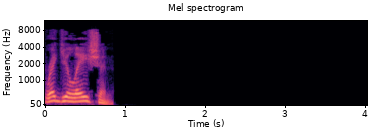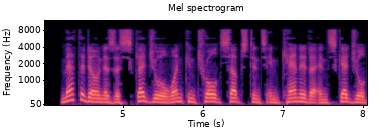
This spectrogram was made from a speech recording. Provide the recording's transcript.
Regulation Methadone is a Schedule I controlled substance in Canada and Schedule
